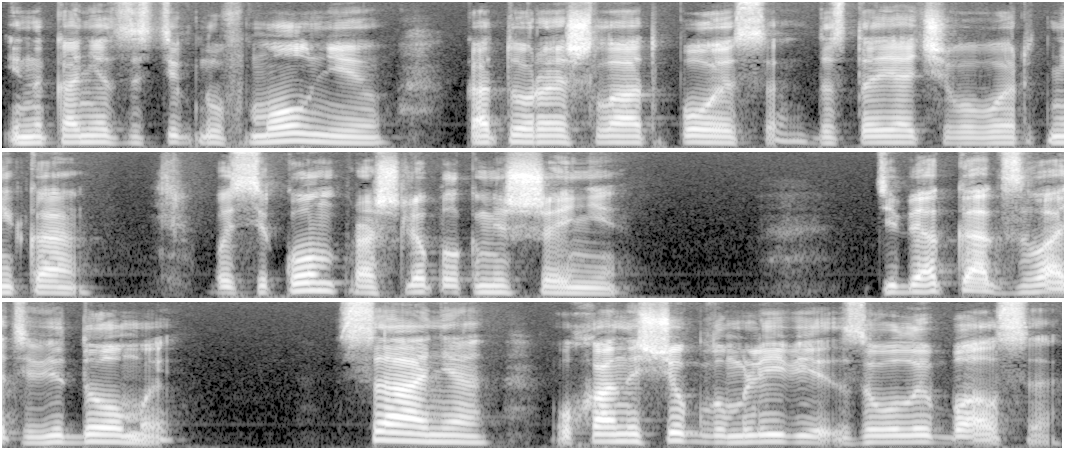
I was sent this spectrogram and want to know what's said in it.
и, наконец, застегнув молнию, которая шла от пояса до стоячего воротника, босиком прошлепал к мишени. «Тебя как звать, ведомый?» «Саня!» Ухан еще глумливее заулыбался.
